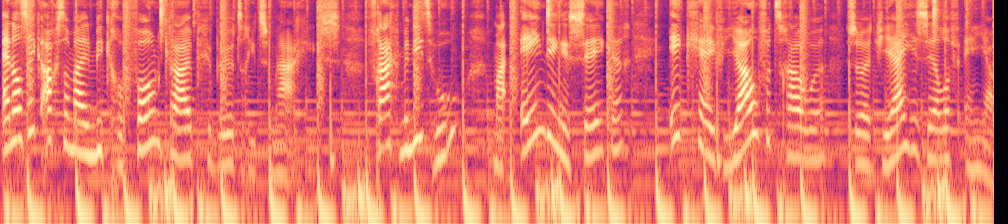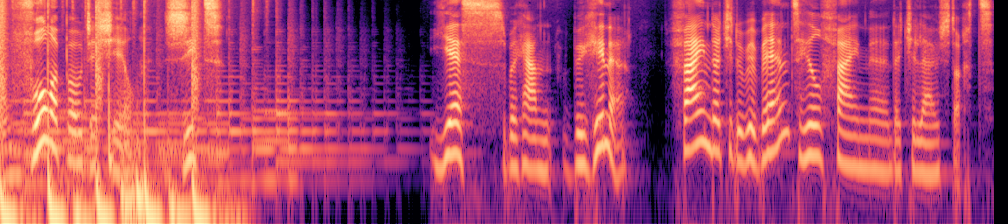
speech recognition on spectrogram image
En als ik achter mijn microfoon kruip, gebeurt er iets magisch. Vraag me niet hoe, maar één ding is zeker: ik geef jou vertrouwen zodat jij jezelf en jouw volle potentieel ziet. Yes, we gaan beginnen. Fijn dat je er weer bent. Heel fijn uh, dat je luistert.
